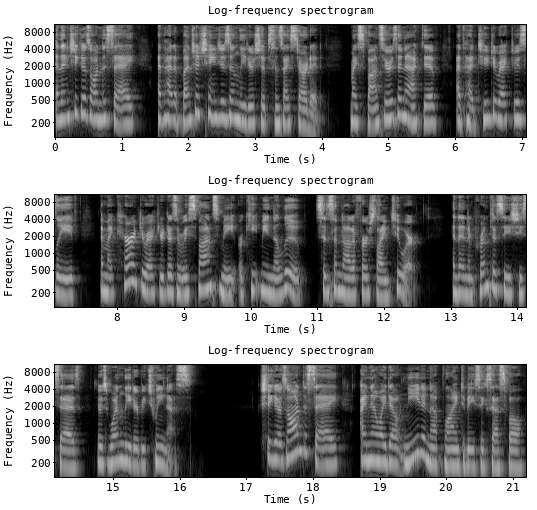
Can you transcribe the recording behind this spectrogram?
And then she goes on to say, I've had a bunch of changes in leadership since I started. My sponsor is inactive, I've had two directors leave, and my current director doesn't respond to me or keep me in the loop since I'm not a first line to her. And then in parentheses, she says, There's one leader between us. She goes on to say, I know I don't need an upline to be successful,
